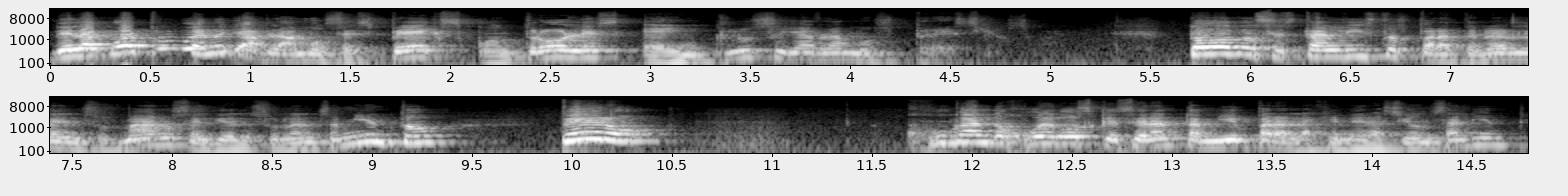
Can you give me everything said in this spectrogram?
De la cual, pues bueno, ya hablamos specs, controles e incluso ya hablamos precios. Todos están listos para tenerla en sus manos el día de su lanzamiento, pero jugando juegos que serán también para la generación saliente.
